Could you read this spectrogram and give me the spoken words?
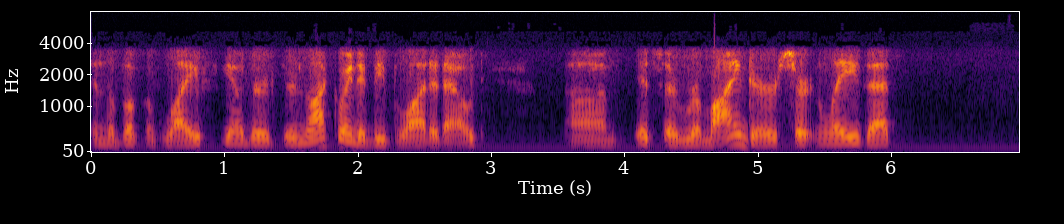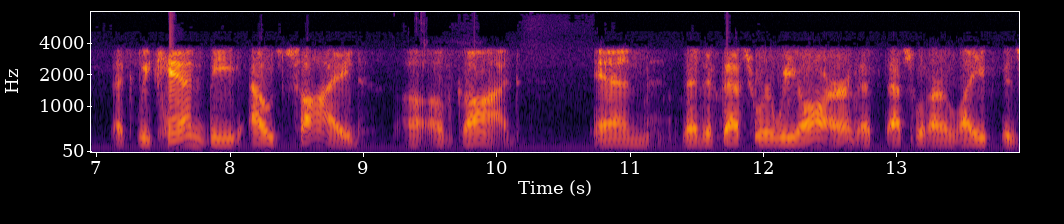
in the Book of Life, you know, they're they're not going to be blotted out. Um, it's a reminder, certainly, that that we can be outside uh, of God and that if that's where we are, that that's what our life is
